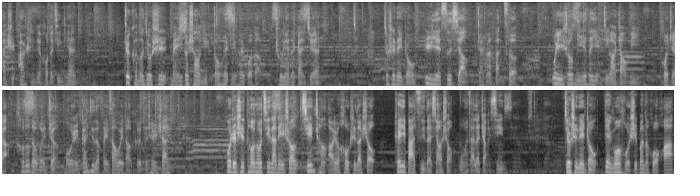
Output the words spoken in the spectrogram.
还是二十年后的今天，这可能就是每一个少女都会体会过的初恋的感觉，就是那种日夜思想、辗转反侧，为一双迷人的眼睛而着迷，或者偷偷的闻着某人干净的肥皂味道格子衬衫。或者是偷偷期待那双纤长而又厚实的手，可以把自己的小手握在了掌心，就是那种电光火石般的火花，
